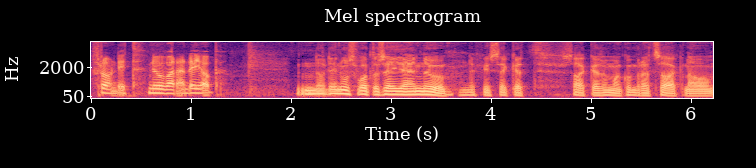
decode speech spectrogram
från ditt nuvarande jobb? No, det är nog svårt att säga ännu. Det finns säkert saker som man kommer att sakna och,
